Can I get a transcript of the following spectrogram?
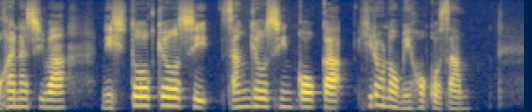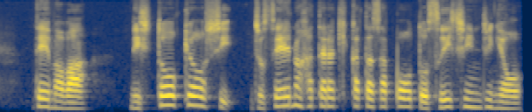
お話は西東京市産業振興課広野美穂子さんテーマは西東京市女性の働き方サポート推進事業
